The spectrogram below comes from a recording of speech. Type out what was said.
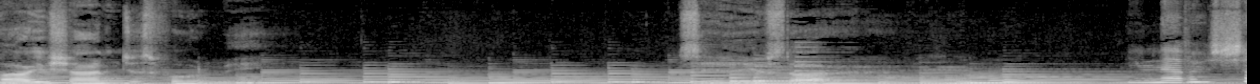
Are you star. stars. You never shine.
